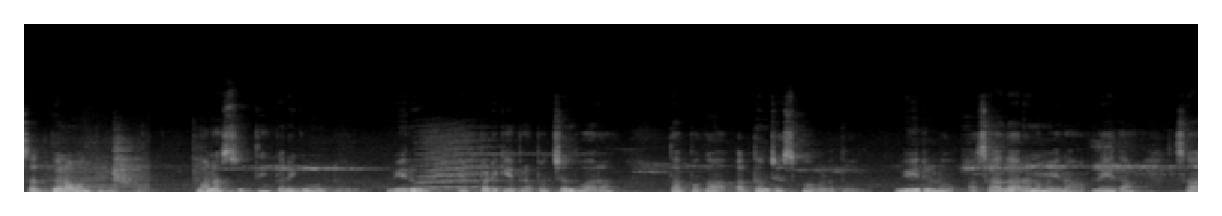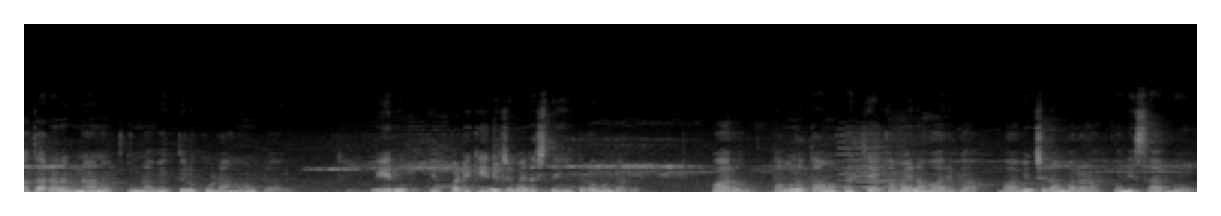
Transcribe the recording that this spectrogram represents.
సద్గుణవంతులు. మనశుద్ధి కలిగి ఉంటారు. వీరు ఎప్పటికీ ప్రపంచం ద్వారా తప్పుగా అర్థం చేసుకోబడతారు. వీరిలో అసాధారణమైన లేదా సాధారణ జ్ఞానం ఉన్న వ్యక్తులు కూడా ఉంటారు. వీరు ఎప్పటికీ నిజమైన స్నేహితులు ఉండరు. వారు తమను తాము ప్రత్యేకమైన వారిగా భావించడం వలన కొన్నిసార్లు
